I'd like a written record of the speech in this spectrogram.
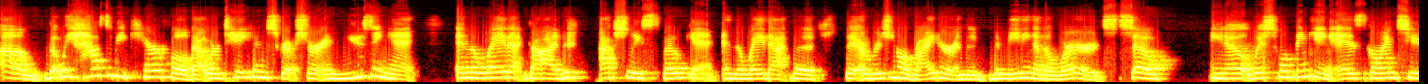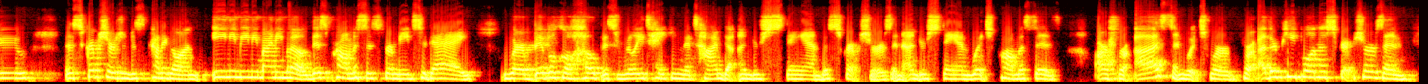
Um, but we have to be careful that we're taking scripture and using it in the way that God actually spoke it, in the way that the the original writer and the, the meaning of the words. So you know, wishful thinking is going to the scriptures and just kind of going, eeny, meeny, miny, mo. This promises for me today, where biblical hope is really taking the time to understand the scriptures and understand which promises are for us and which were for other people in the scriptures and,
